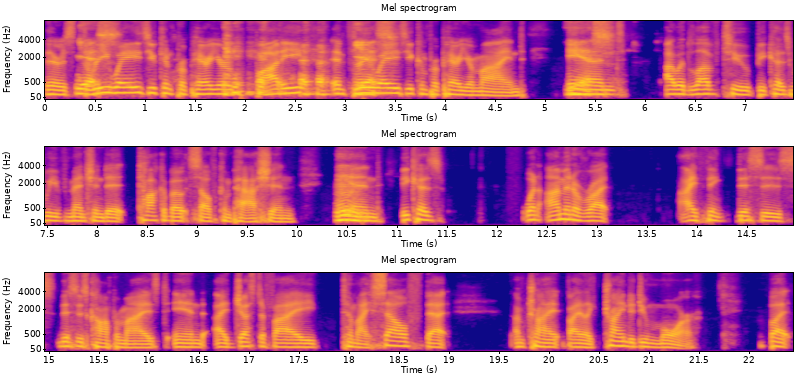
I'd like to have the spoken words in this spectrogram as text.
There's Yes. three ways you can prepare your body and three Yes. ways you can prepare your mind. Yes. And I would love to, because we've mentioned it, talk about self compassion. Mm. And because when I'm in a rut, I think this is this is compromised, and I justify to myself that I'm trying by like trying to do more. But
